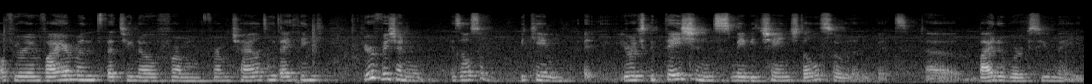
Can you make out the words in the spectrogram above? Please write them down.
of your environment that you know from from childhood. I think your vision is also became uh, your expectations maybe changed also a little bit uh, by the works you made.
